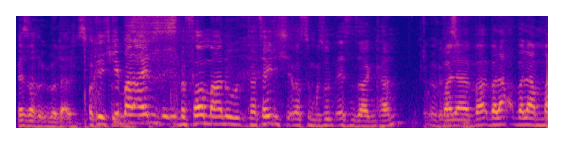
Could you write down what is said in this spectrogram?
bessere Überleitung zu Okay, ich gebe mal ein, bevor Manu tatsächlich was zum gesunden Essen sagen kann, weil, er, weil, er, weil er am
